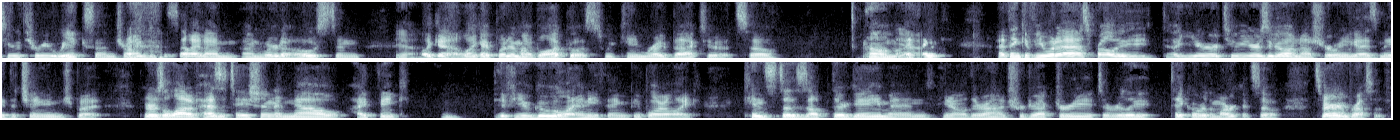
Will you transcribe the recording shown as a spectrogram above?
two three weeks on trying to decide on on where to host, and yeah, like I, like I put in my blog post, we came right back to it. So, um, yeah. I think I think if you would have asked probably a year or two years ago, I'm not sure when you guys made the change, but there was a lot of hesitation, and now I think if you Google anything, people are like, Kinsta's up their game and you know they're on a trajectory to really take over the market. So it's very impressive.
